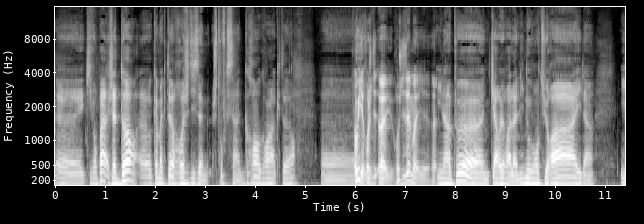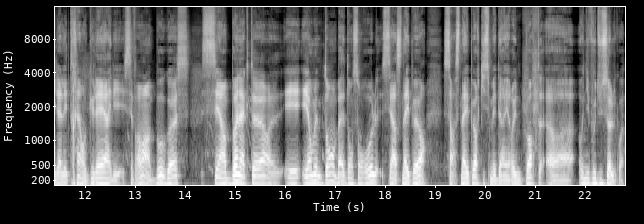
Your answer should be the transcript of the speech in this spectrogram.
euh, qui vont pas. J'adore euh, comme acteur Roche Dizem. Je trouve que c'est un grand, grand acteur. Euh, Ah oui, Roche, Di- ouais, Roche il- ouais. Il a un peu euh, une carrure à la Lino Ventura, il a, il a les traits angulaires, il est, c'est vraiment un beau gosse, c'est un bon acteur, et, et en même temps, bah, dans son rôle, c'est un sniper, c'est un sniper qui se met derrière une porte au niveau du sol, quoi.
